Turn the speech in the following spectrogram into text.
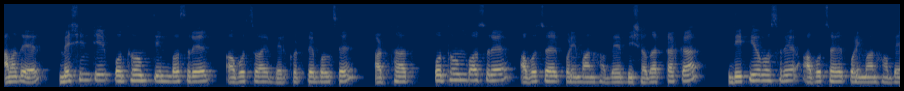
আমাদের মেশিনটির প্রথম তিন বছরের অবচয় বের করতে বলছে। অর্থাৎ প্রথম বছরে অবচয়ের পরিমাণ হবে বিশ হাজার টাকা, দ্বিতীয় বছরে অবচয়ের পরিমাণ হবে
